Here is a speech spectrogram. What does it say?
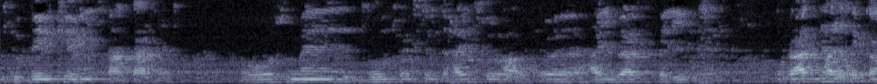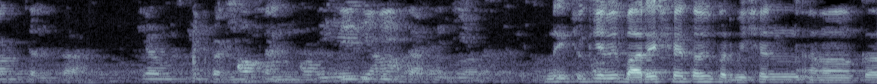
जो बेलखेड़ी शाखा है और उसमें 200 से ढाई सौ हाई वाट करीब है। और रात भर से काम चलता है। क्या उसकी परमिशन दे दी गई शासन नहीं, चूँकि अभी बारिश है तो अभी परमिशन का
